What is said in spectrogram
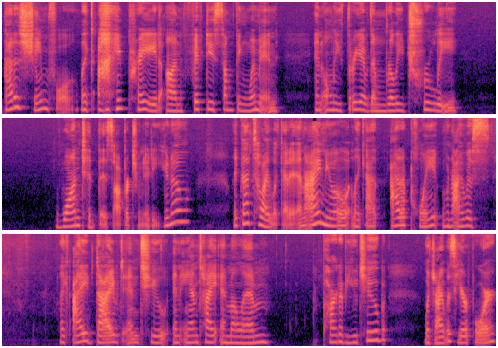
That is shameful. Like, I preyed on 50 something women, and only three of them really truly wanted this opportunity, you know? Like, that's how I look at it. And I knew, like, at, at a point when I was, like, I dived into an anti MLM part of YouTube, which I was here for.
